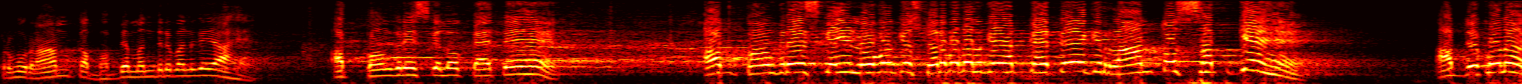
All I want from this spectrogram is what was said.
प्रभु राम का भव्य मंदिर बन गया है, अब कांग्रेस के लोग कहते हैं, अब कांग्रेस के ही लोगों के स्वर बदल गए। अब कहते हैं कि राम तो सबके हैं। आप देखो ना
